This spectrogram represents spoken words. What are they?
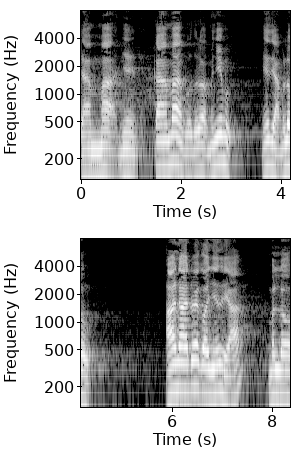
ဓမ္မညင်းတယ်ကာမကိုသူတို့မညင်းမှုညင်းစရာမလိုဘူးအာနာအတွက်ကိုညင်းစရာမလို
